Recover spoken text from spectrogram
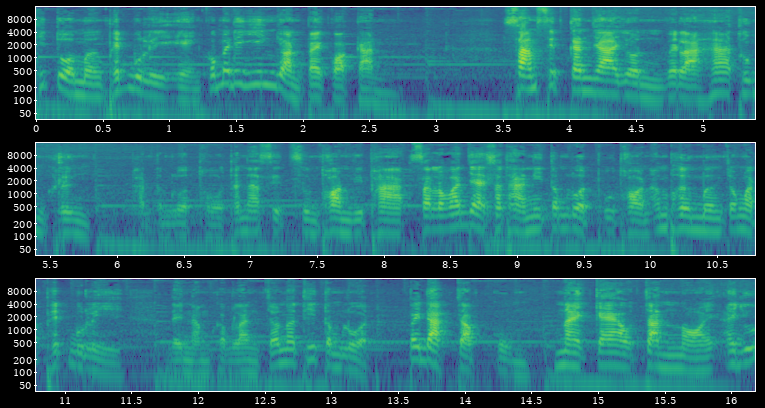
ที่ตัวเมืองเพชรบุรีเองก็ไม่ได้ยิ่งหย่อนไปกว่ากัน 30 กันยายน เวลา5ทุ่มครึ่ง พันตำรวจโทธนสิทธิ์สุนทรวิภาคสารวัตรใหญ่สถานีตำรวจภูธรอำเภอเมืองจังหวัดเพชรบุรี ได้นำกำลังเจ้าหน้าที่ตำรวจไปดักจับกลุ่มนายแก้วจันน้อยอายุ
